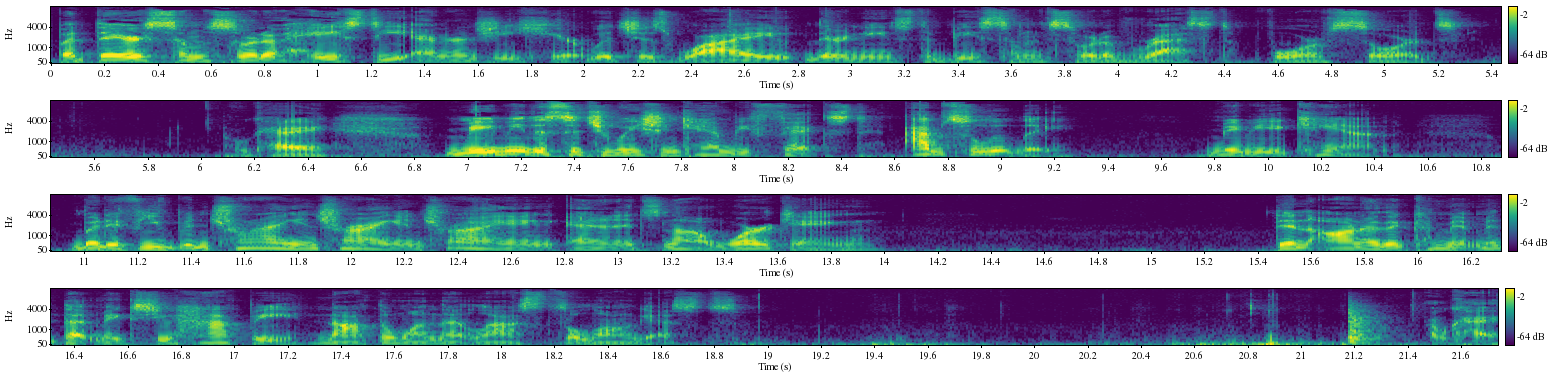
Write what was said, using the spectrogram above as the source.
But there's some sort of hasty energy here, which is why there needs to be some sort of rest. Four of Swords. Okay? Maybe the situation can be fixed. Absolutely. Maybe it can. But if you've been trying and trying and trying and it's not working, then honor the commitment that makes you happy, not the one that lasts the longest. Okay.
